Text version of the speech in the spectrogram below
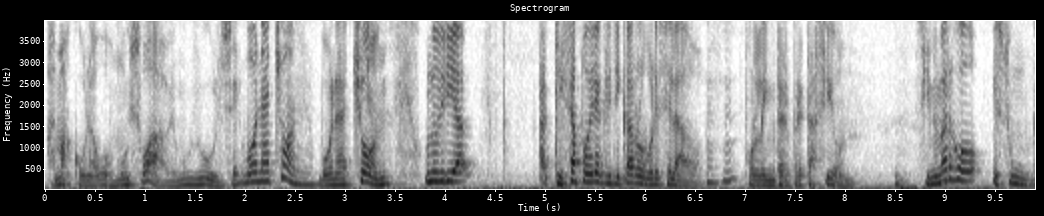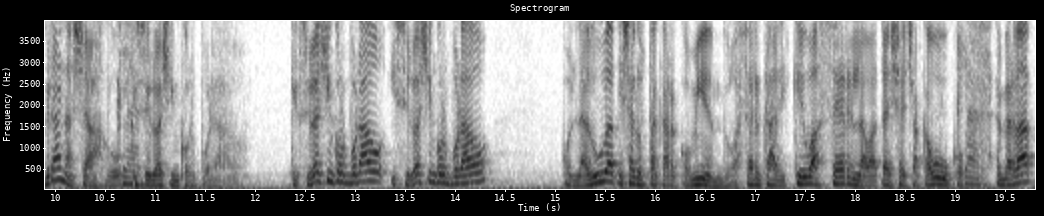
además con una voz muy suave, muy dulce Bonachón. bonachón, uno diría, ah, quizá podría criticarlo por ese lado, por la interpretación. Sin embargo, es un gran hallazgo Claro. que se lo haya incorporado. Que se lo haya incorporado y se lo haya incorporado con la duda que ya lo está carcomiendo acerca de qué va a hacer en la batalla de Chacabuco. Claro. En verdad,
